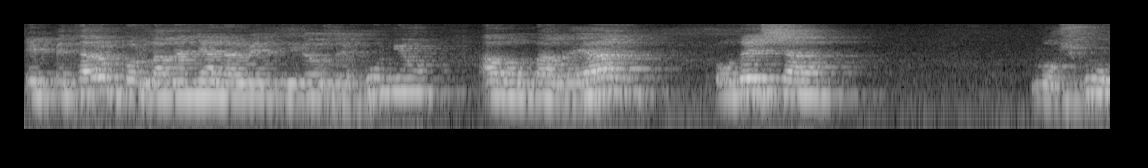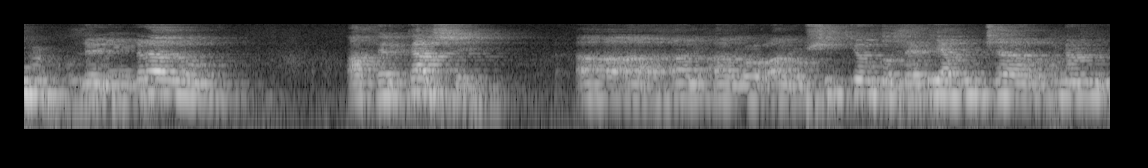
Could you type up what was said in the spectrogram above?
Empezaron por la mañana el 22 de junio a bombardear Odessa, Moscú, Leningrado, a acercarse a, a, a, a los sitios donde había mucha, una,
